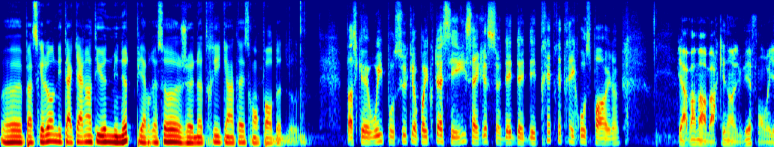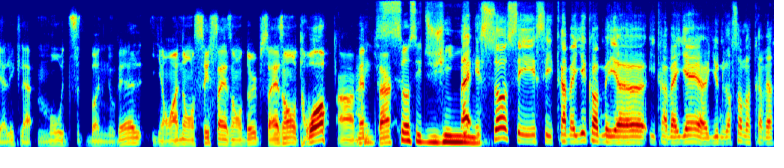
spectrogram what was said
oui. parce que là, on est à 41 minutes, puis après ça, je noterai quand est-ce qu'on repart de là. Parce que oui, pour ceux qui n'ont pas écouté la série, ça risque d'être de- des très, très, très gros spoils. là. Puis avant d'embarquer dans le vif, on va y aller avec la maudite bonne nouvelle. Ils ont annoncé saison 2 puis saison 3 en même Hey, temps. Ça, c'est du génie. Ben, et ça, c'est c'est travailler comme euh, il travaillait, euh, Universal a travers-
